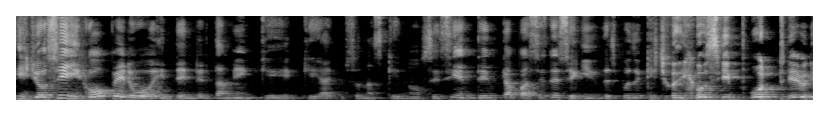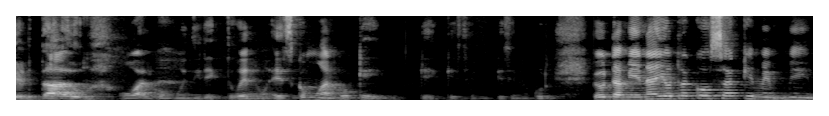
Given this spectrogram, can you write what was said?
y, yo sigo, pero entender también que, hay personas que no se sienten capaces de seguir después de que yo digo sí por de verdad o, algo muy directo. Bueno, es como algo que, se, me ocurre. Pero también hay otra cosa que, me,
